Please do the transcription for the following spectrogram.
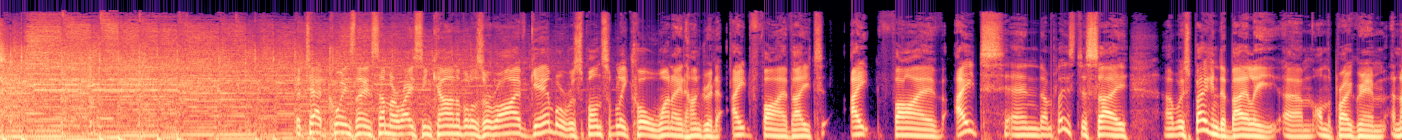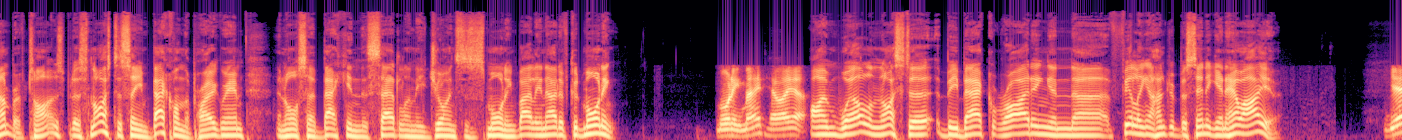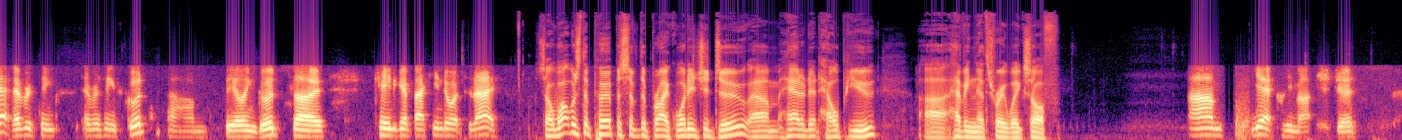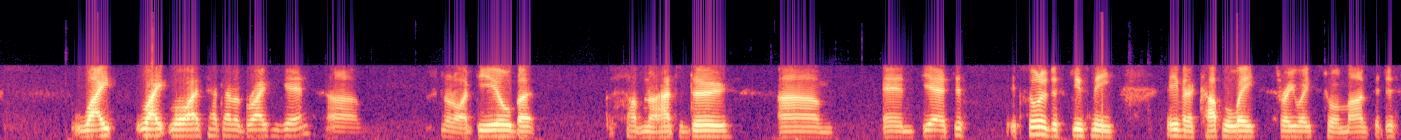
The TAB Queensland Summer Racing Carnival has arrived. Gamble responsibly. Call 1 800 858 858. And I'm pleased to say uh, we've spoken to Baylee um, on the program a number of times, but it's nice to see him back on the program and also back in the saddle. And he joins us this morning. Baylee Nothdurft, good morning. Morning, mate. How are you? I'm well and nice to be back riding and uh, feeling 100% again. How are you? Yeah, everything's everything's good. Um, feeling good. So keen to get back into it today. So, what was the purpose of the break? What did you do? Um, how did it help you uh, having the three weeks off? Um, yeah, pretty much just weight weight wise had to have a break again. Um, it's not ideal, but something I had to do. Um, and yeah, it just it sort of just gives me even a couple of weeks, three weeks to a month. It just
